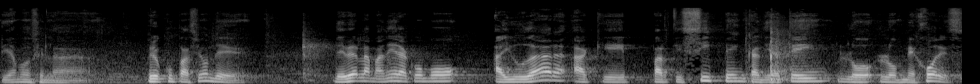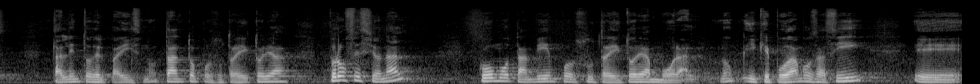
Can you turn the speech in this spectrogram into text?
digamos, en la preocupación de, de ver la manera como ayudar a que participen, candidaten lo, los mejores talentos del país, ¿no? tanto por su trayectoria profesional como también por su trayectoria moral, ¿no? y que podamos así eh,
